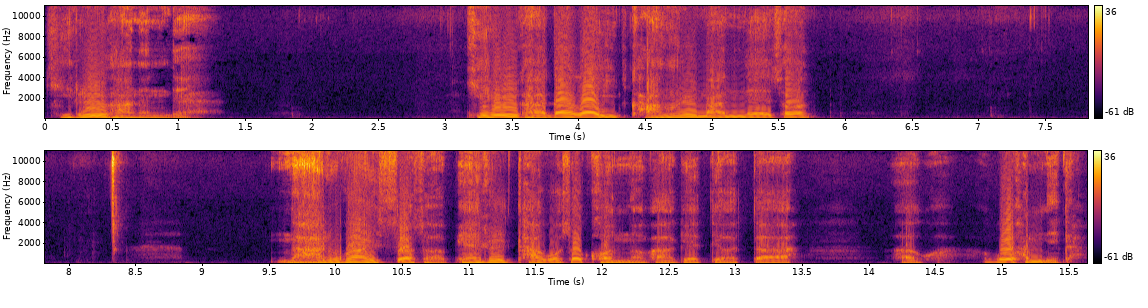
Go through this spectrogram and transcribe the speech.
길을 가는데, 길을 가다가 이 강을 만나서 나루가 있어서 배를 타고서 건너가게 되었다 하고, 합니다.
